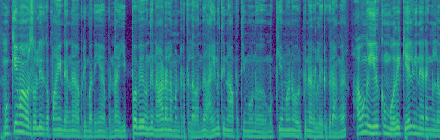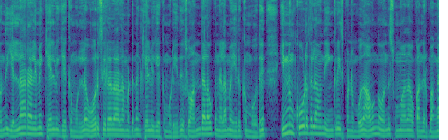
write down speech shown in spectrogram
முக்கியமாக அவர் சொல்லியிருக்க பாயிண்ட் என்ன அப்படின்னு பார்த்தீங்க அப்படின்னா இப்போவே வந்து நாடாளுமன்றத்தில் வந்து ஐநூற்றி நாற்பத்தி மூணு முக்கியமான உறுப்பினர்கள் இருக்கிறாங்க. அவங்க இருக்கும்போதே கேள்வி நேரங்களில் வந்து எல்லாராலையுமே கேள்வி கேட்க முடியல. ஒரு சிலரால் மட்டும்தான் கேள்வி கேட்க முடியுது. ஸோ அந்த அளவுக்கு நிலைமை இருக்கும்போது இன்னும் கூடுதலாக வந்து இன்க்ரீஸ் பண்ணும்போது அவங்க வந்து சும்மா தான் உட்காந்துருப்பாங்க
